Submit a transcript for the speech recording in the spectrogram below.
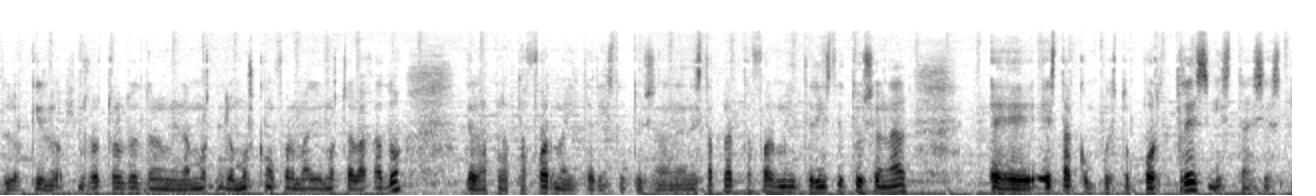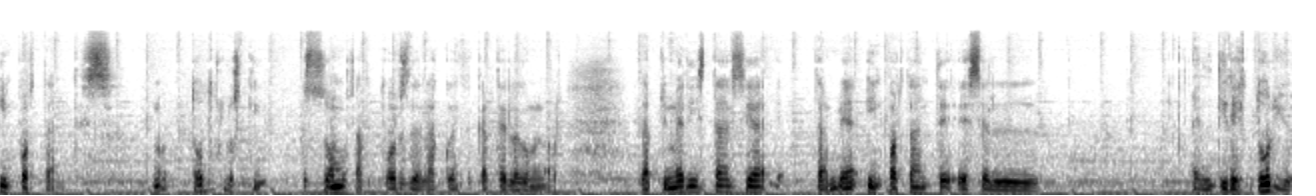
de lo que nosotros lo denominamos y lo hemos conformado y hemos trabajado de la plataforma interinstitucional. En esta plataforma interinstitucional eh, está compuesto por tres instancias importantes. todos los que somos actores de la cuenca Lago menor. La primera instancia también importante es el directorio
